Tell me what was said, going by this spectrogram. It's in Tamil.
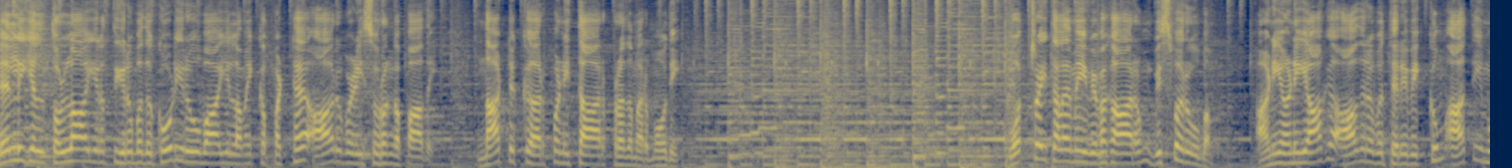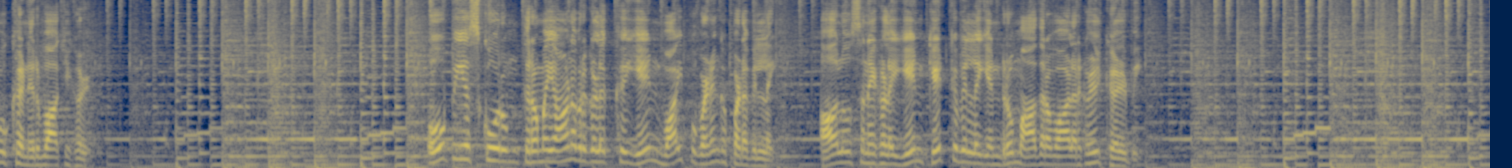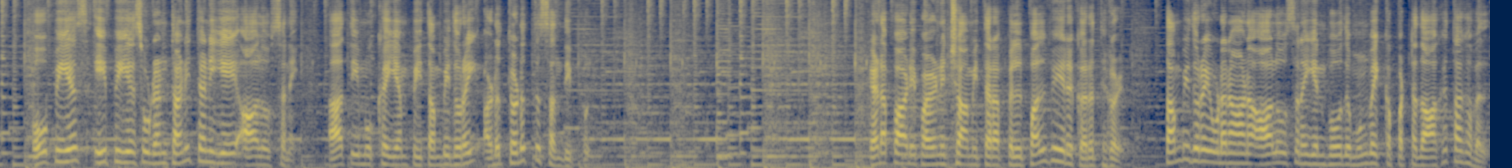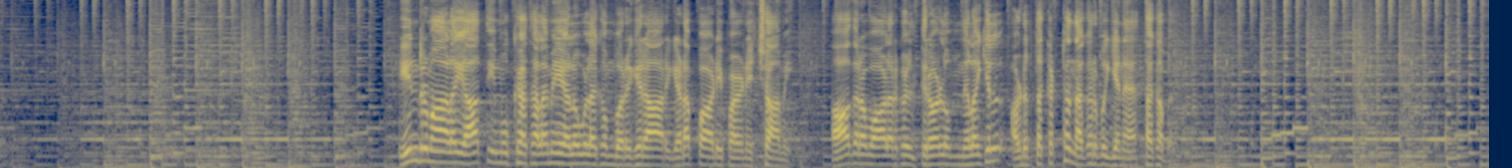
டெல்லியில் தொள்ளாயிரத்து இருபது கோடி ரூபாயில் அமைக்கப்பட்ட ஆறு வழி சுரங்கப்பாதை. நாட்டுக்கு அர்ப்பணித்தார் பிரதமர் மோடி. ஒற்றை தலைமை விவகாரம் விஸ்வரூபம். அணி அணியாக ஆதரவு தெரிவிக்கும் அதிமுக நிர்வாகிகள். ஓபிஎஸ் கூறும் திறமையானவர்களுக்கு ஏன் வாய்ப்பு வழங்கப்படவில்லை? ஆலோசனைகளை ஏன் கேட்கவில்லை என்றும் ஆதரவாளர்கள் கேள்வி. ஓபிஎஸ் இபிஎஸ் உடன் தனித்தனியே ஆலோசனை. அதிமுக எம்பி தம்பிதுரை அடுத்தடுத்து சந்திப்பு. எடப்பாடி பழனிசாமி தரப்பில் பல்வேறு கருத்துகள். தம்பிதுரையுடனான ஆலோசனையின் போது முன்வைக்கப்பட்டதாக தகவல். இன்று மாலை அதிமுக தலைமை அலுவலகம் வருகிறார் எடப்பாடி பழனிசாமி ஆதரவாளர்கள் திரளும் நிலையில் அடுத்த கட்ட நகர்வு என தகவல்.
